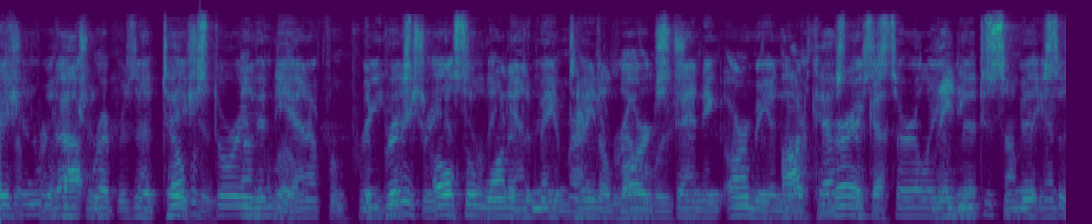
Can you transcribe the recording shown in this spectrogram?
taxation without representation. tell the story of. Indiana from The British also until wanted to maintain a large standing army in North America, necessarily leading to some of the suspic- information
